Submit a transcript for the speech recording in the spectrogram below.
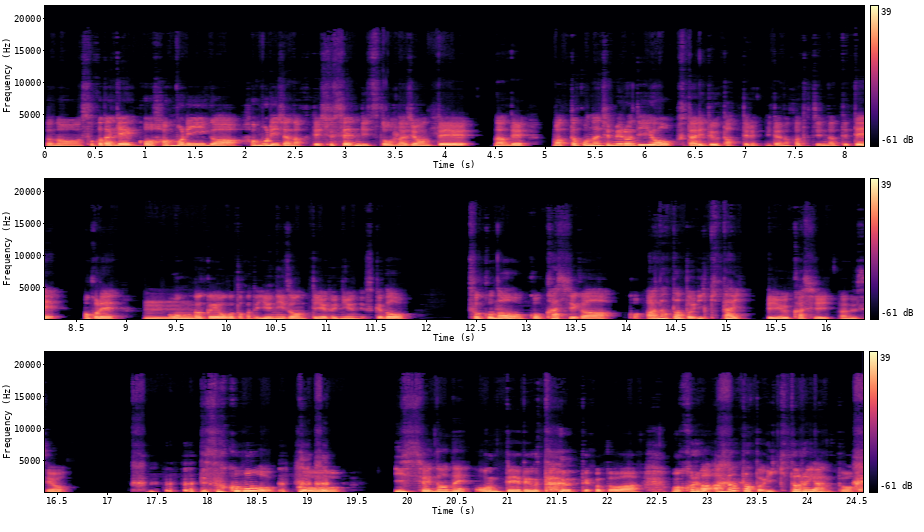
その、そこだけ、こう、ハモリが、ハモリじゃなくて主旋律と同じ音程なんで、全く同じメロディーを二人で歌ってるみたいな形になってて、まあ、これ、うん。音楽用語とかでユニゾンっていう風に言うんですけど、そこのこう歌詞が、こうあなたと生きたいっていう歌詞なんですよ。で、そこを、こう、一緒のね、音程で歌うってことは、もうこれはあなたと生きとるやんと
